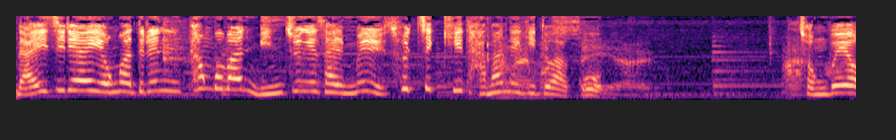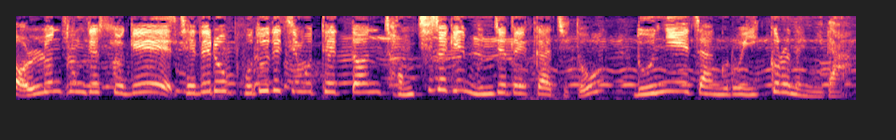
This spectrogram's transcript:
나이지리아의 영화들은 평범한 민중의 삶을 솔직히 담아내기도 하고 정부의 언론 통제 속에 제대로 보도되지 못했던 정치적인 문제들까지도 논의의 장으로 이끌어냅니다.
